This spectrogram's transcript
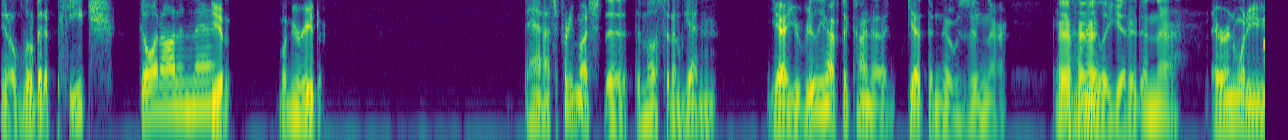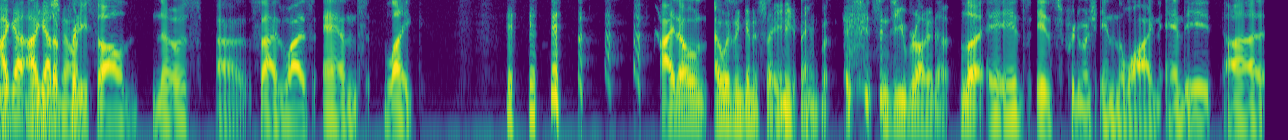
you know, a little bit of peach going on in there. Yep. What do you read? Man, that's pretty much the the most that I'm getting. Yeah, you really have to kind of get the nose in there. and Mhm. Really get it in there. Aaron, what do you? I got I got a smelling? pretty solid nose, uh, size wise, and like I don't I wasn't gonna say anything, but since you brought it up, look. It's it's pretty much in the wine, and it uh,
